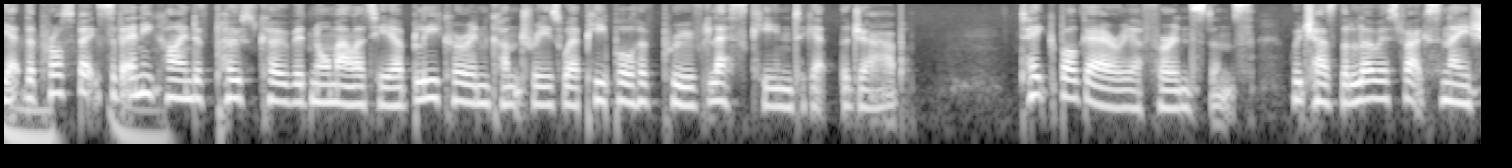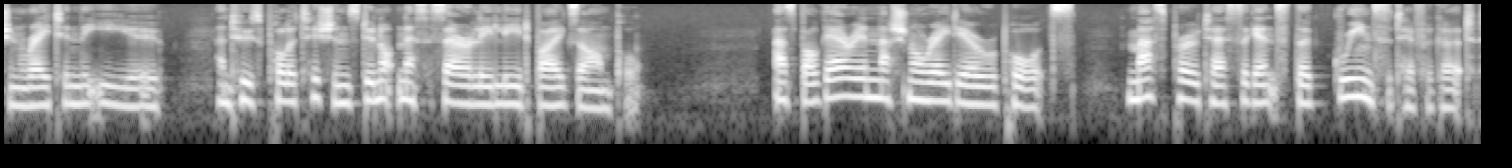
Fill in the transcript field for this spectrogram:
Yet the prospects of any kind of post COVID normality are bleaker in countries where people have proved less keen to get the jab. Take Bulgaria, for instance, which has the lowest vaccination rate in the EU and whose politicians do not necessarily lead by example. As Bulgarian National Radio reports, mass protests against the Green Certificate,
